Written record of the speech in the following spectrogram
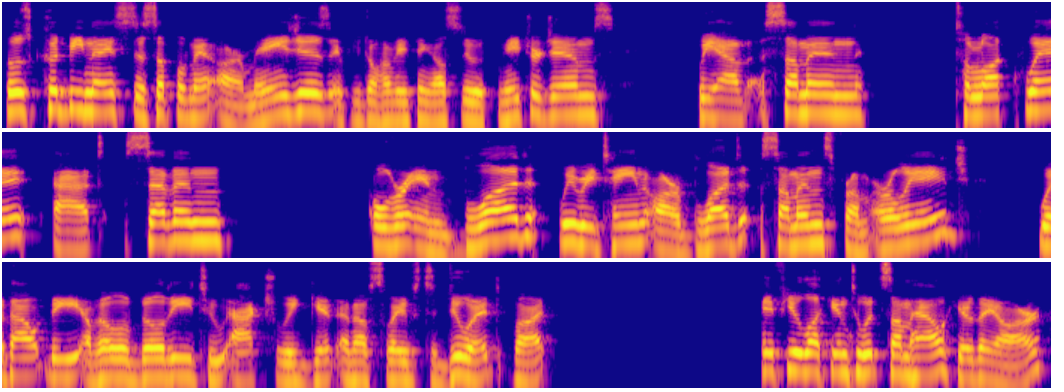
Those could be nice to supplement our mages if you don't have anything else to do with nature gems. We have summon Tlaloque at seven. Over in Blood, we retain our Blood summons from early age without the availability to actually get enough slaves to do it, but if you look into it somehow, here they are.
